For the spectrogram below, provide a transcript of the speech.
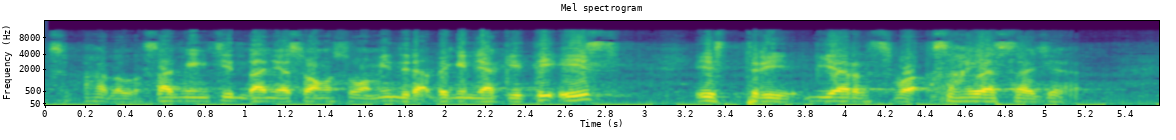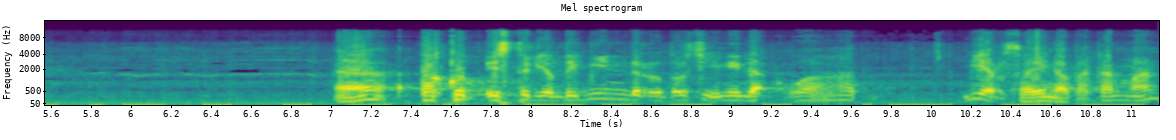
Subhanallah. Saking cintanya sang suami tidak ingin nyakiti is istri biar saya saja. eh, takut istri nanti minder terus ini tidak kuat biar saya katakan man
